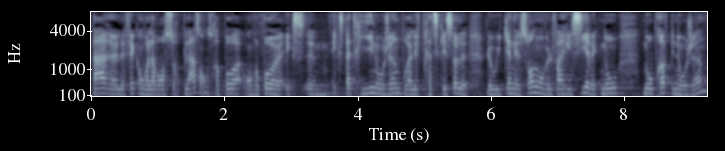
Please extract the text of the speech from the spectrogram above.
par le fait qu'on va l'avoir sur place. On sera pas, on va pas expatrier nos jeunes pour aller pratiquer ça le, le week-end et le soir nous, on veut le faire ici avec nos, nos profs puis nos jeunes.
